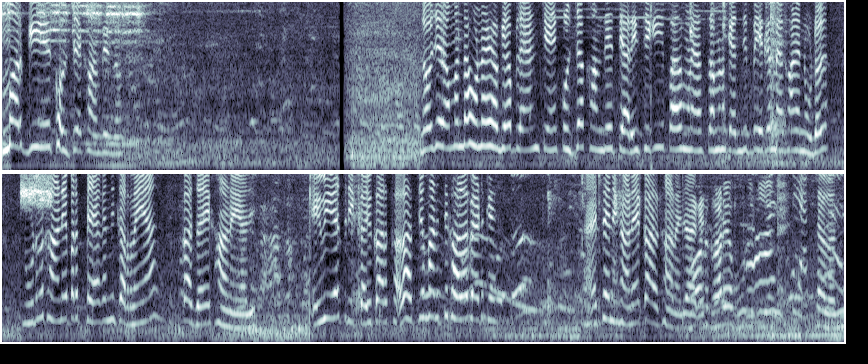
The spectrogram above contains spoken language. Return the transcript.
ਮਰ ਗਈ ਇਹ ਕੁਲਚੇ ਖਾਂਦੇ ਨੂੰ ਲੋ ਜੀ, ਰਮਨ ਦਾ ਹੁਣ ਇਹ ਹੋ ਗਿਆ ਪਲਾਨ ਚੇਂਜ ਕੁਲਚਾ ਖਾਣ ਦੀ ਤਿਆਰੀ ਸੀਗੀ, ਪਰ ਹੁਣ ਇਸ ਟਾਈਮ ਮੈਨੂੰ ਕਹਿੰਦੀ ਪਈ ਕਿ ਮੈਂ ਖਾਣੇ ਨੂਡਲ ਨੂਡਲ ਖਾਣੇ, ਪਰ ਪੈਕ ਨਹੀਂ ਕਰਨੇ ਆ, ਘਰ ਜਾਏ ਖਾਣੇ ਆ ਜੀ। ਇਹ ਵੀ ਇਹ ਤਰੀਕਾ ਵੀ ਘਰ ਘਰ ਚ ਖਾਣੇ ਤੇ ਖਾ ਲਾ ਬੈਠ ਕੇ। ਇੱਥੇ ਨਹੀਂ ਖਾਣੇ ਘਰ ਖਾਣੇ ਜਾ ਕੇ। ਚਲੋ ਜੀ।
